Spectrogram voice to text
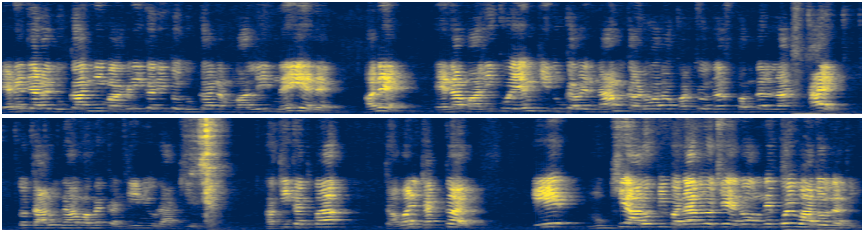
એણે જ્યારે દુકાનની માંગણી કરી તો દુકાન માલી નહીં એને. અને એના માલિકોએ એમ કીધું કે હવે નામ કાઢવાનો ખર્ચો દસ પંદર લાખ થાય, તો તારું નામ અમે કન્ટિન્યુ રાખીએ છીએ. હકીકતમાં ધવલ ઠક્કર એ મુખ્ય આરોપી બનાવ્યો છે, એનો અમને કોઈ વાંધો નથી.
